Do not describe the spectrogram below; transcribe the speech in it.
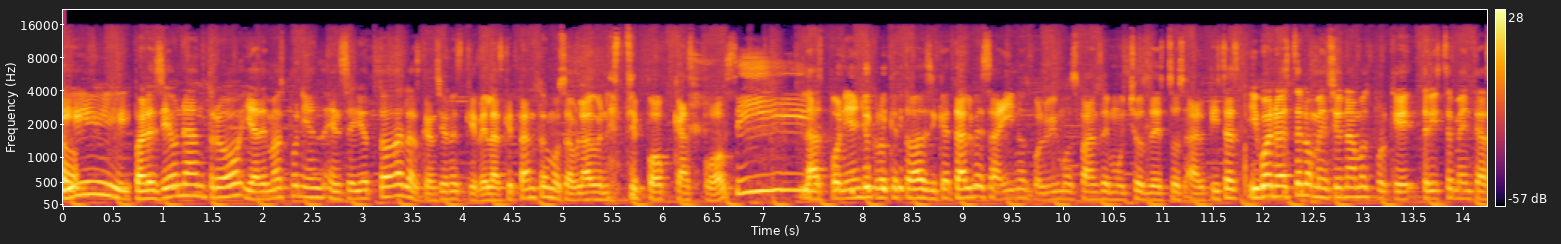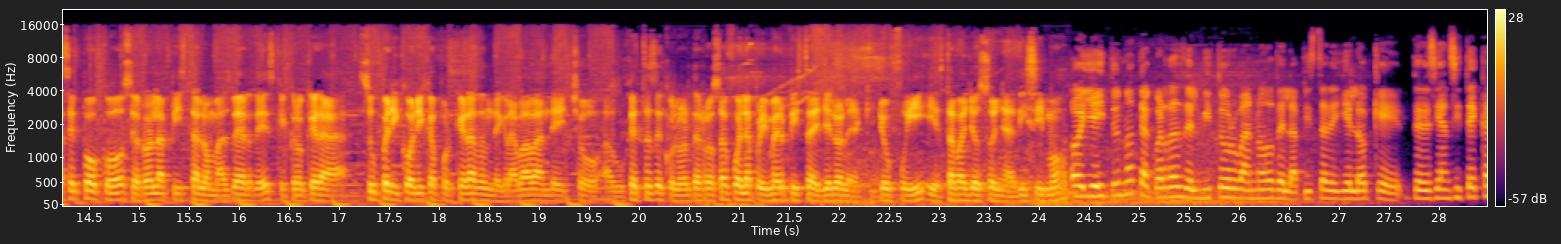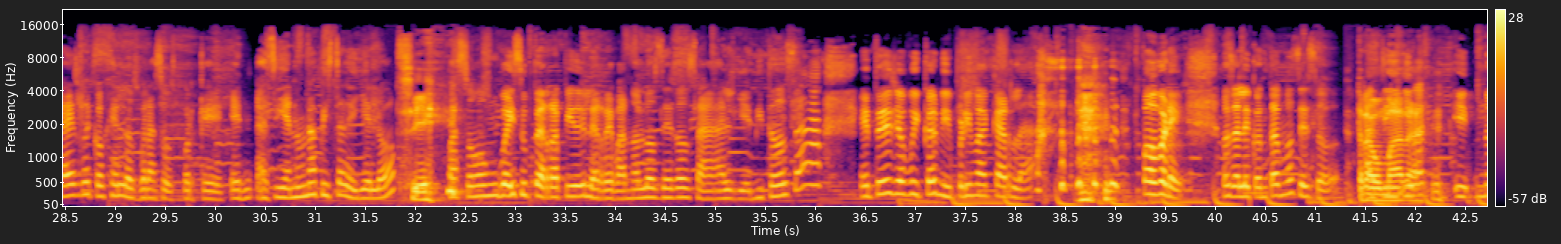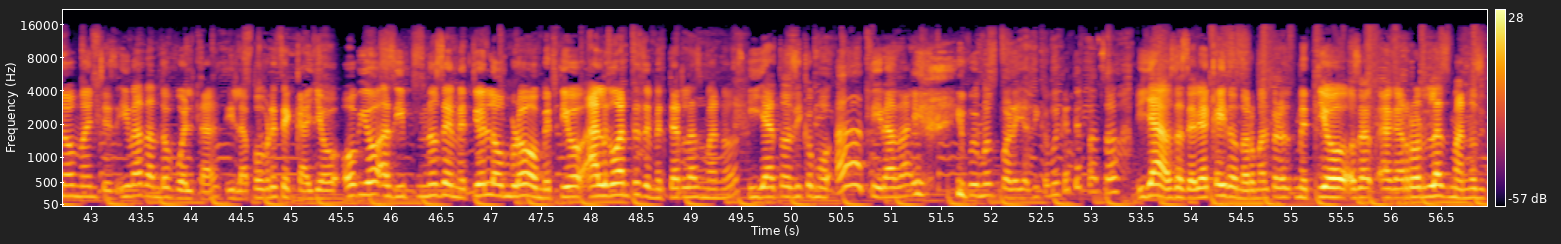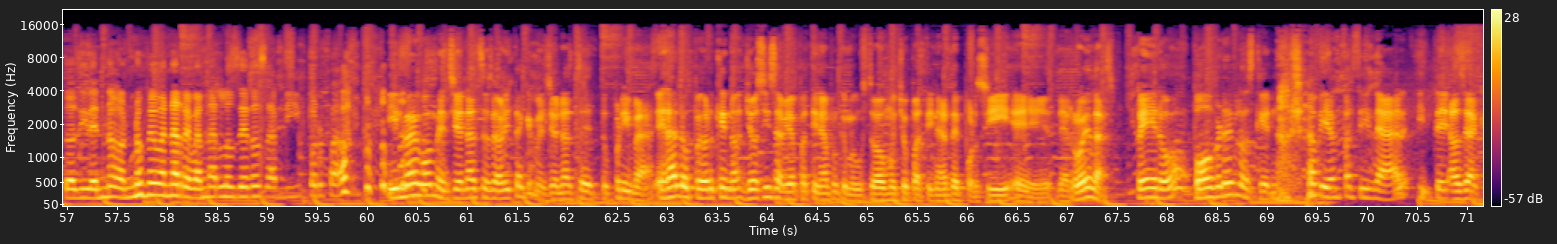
parecía un antro y además ponían en serio todas las canciones que de las que tanto hemos hablado en este podcast pop. Sí. Las ponían yo creo que todas y que tal vez ahí nos volvimos fans de muchos de estos artistas. Y bueno, este lo mencionamos porque tristemente hace poco cerró la pista Lo Más Verdes, que creo que era súper icónica porque era donde grababan de hecho agujetas de color de rosa. Fue la primera pista de hielo a la que yo fui y estaba yo soñadísimo. Oye, ¿y tú no te acuerdas del mito urbano de la pista de hielo que te decían, si te caes, recoge los brazos? Porque en- así en una pista de hielo Sí. pasó un güey súper rápido y le rebanó los dedos a alguien y todos, ¡ah! Entonces yo fui con mi prima Carla. Pobre. O sea, le contamos eso. Así Traumada. iba- y no manches, iba dando vueltas y la pobre se cayó. Obvio, así, no sé, metió el hombro o metió algo antes de meter las manos y ya todo así como, ah, tirada. Y, y fuimos por ella, así como, ¿qué te pasó? Y ya, o sea, se había caído normal, pero metió, o sea, agarró las manos y todo así de, no, no me van a rebanar los dedos a mí, por favor. Y luego mencionaste, o sea, ahorita que mencionaste de tu prima, era lo peor que no. Yo sí sabía patinar porque me gustaba mucho patinar de por sí eh, de ruedas. Pero pobres los que no sabían patinar. Y te, o sea,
